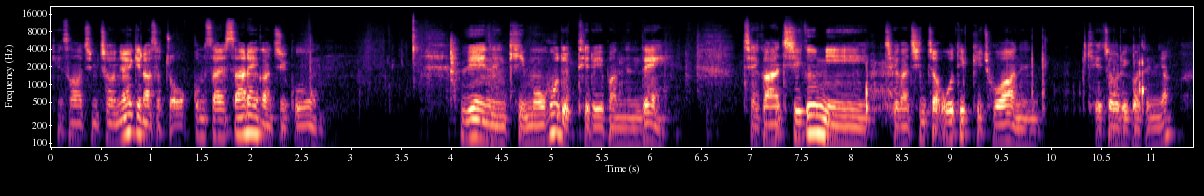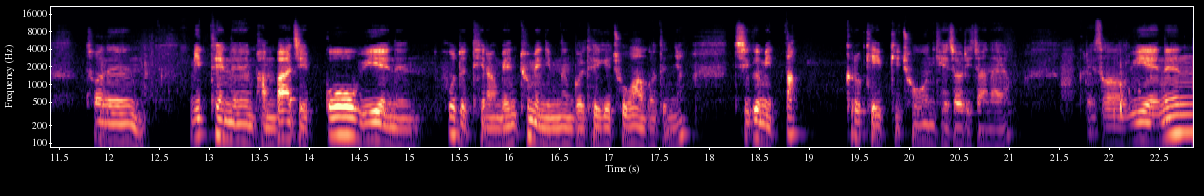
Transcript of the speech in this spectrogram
그래서 지금 저녁이라서 조금 쌀쌀해가지고 위에는 기모 후드티를 입었는데 제가 지금이 제가 진짜 옷 입기 좋아하는 계절이거든요. 저는 밑에는 반바지 입고 위에는 후드티랑 맨투맨 입는 걸 되게 좋아하거든요. 지금이 딱 그렇게 입기 좋은 계절이잖아요. 그래서 위에는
